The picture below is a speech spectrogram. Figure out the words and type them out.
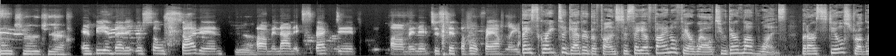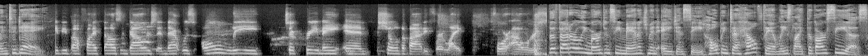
No insurance, yeah. And being that it was so sudden Yeah. um, and unexpected, um, and it just hit the whole family. They scraped together the funds to say a final farewell to their loved ones, but are still struggling today. Maybe about $5,000, and that was only to cremate and show the body for like four hours. The Federal Emergency Management Agency hoping to help families like the Garcias,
